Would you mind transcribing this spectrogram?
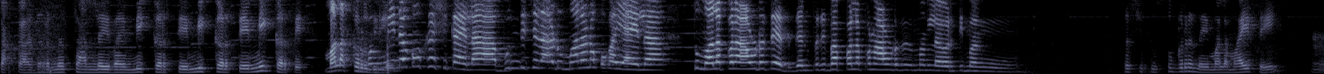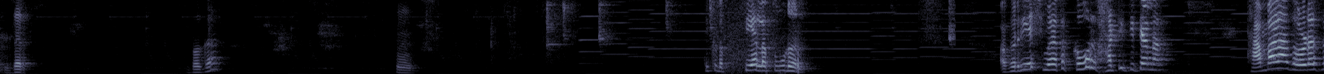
सकाळ धरणं चाललंय बाई. मी करते मी करते मी करते. मला करू मग मी दिले नको का शिकायला? बुंदीचे लाडू मला नको का यायला? तुम्हाला पण आवडत आहेत. गणपती बाप्पाला पण आवडत आहेत म्हणल्यावरती मग. तशी तू सुग्र नाही मला माहीत आहे. दर बघा. तिकडं त्याला तुडन अगं रेशमी आता कवर हाटी ती त्याला. थांबा ना थोडस.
